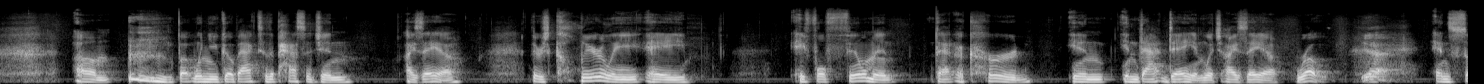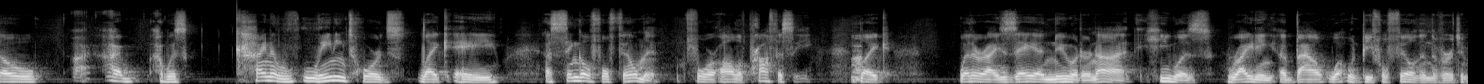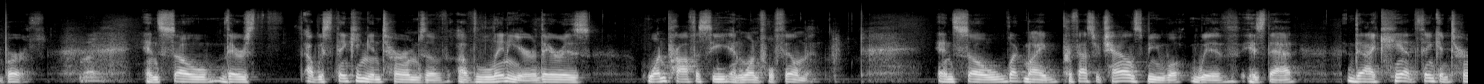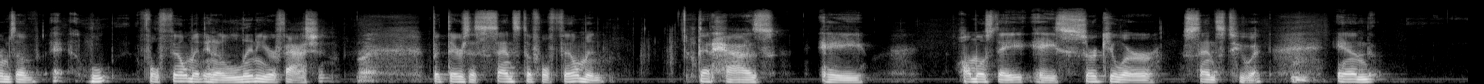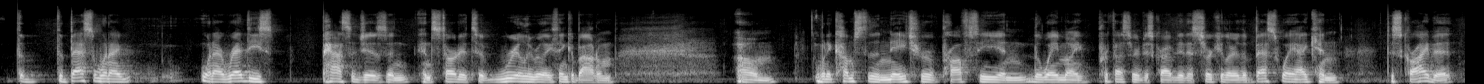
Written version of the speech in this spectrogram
Um, but when you go back to the passage in Isaiah, there's clearly a a fulfillment that occurred in in that day in which Isaiah wrote. Yeah. And so I, I, I was kind of leaning towards like a a single fulfillment for all of prophecy. Like whether Isaiah knew it or not, he was writing about what would be fulfilled in the virgin birth. Right. And so there's, I was thinking in terms of, of linear, there is one prophecy and one fulfillment. And so what my professor challenged me w- with is that, that I can't think in terms of eh, fulfillment in a linear fashion Right. but there's a sense to fulfillment that has a almost a, a circular sense to it. And the the best when I when I read these passages and, and started to really, really think about them, um, when it comes to the nature of prophecy and the way my professor described it as circular, the best way I can describe it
